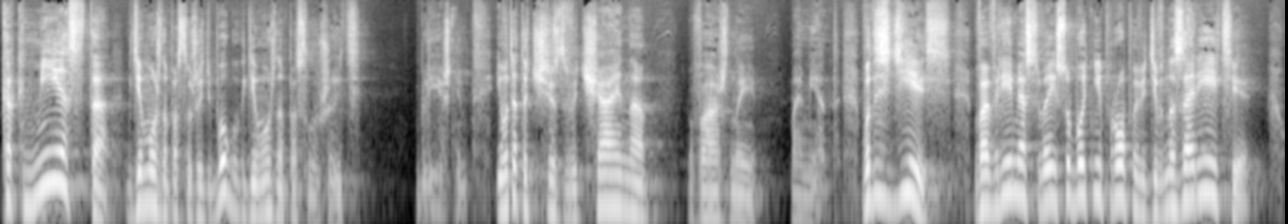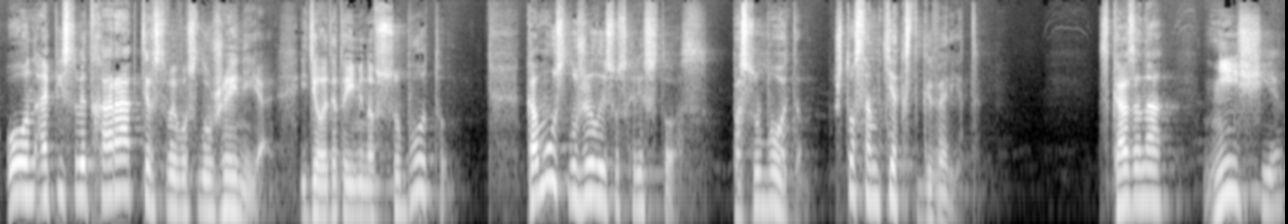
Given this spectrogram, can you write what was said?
как место, где можно послужить Богу, где можно послужить ближним. И вот это чрезвычайно важный момент. Вот здесь, во время своей субботней проповеди в Назарете, он описывает характер своего служения и делает это именно в субботу. Кому служил Иисус Христос по субботам? Что сам текст говорит? Сказано, нищие,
